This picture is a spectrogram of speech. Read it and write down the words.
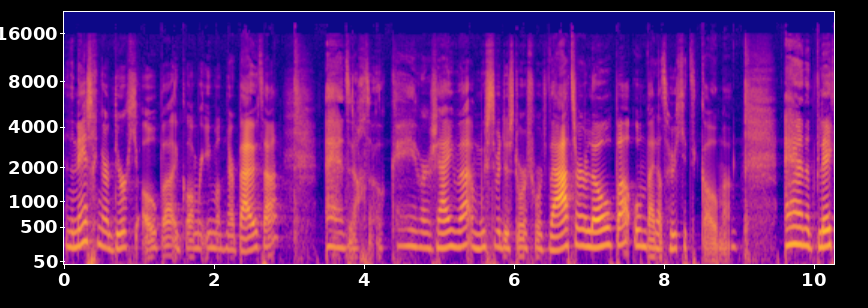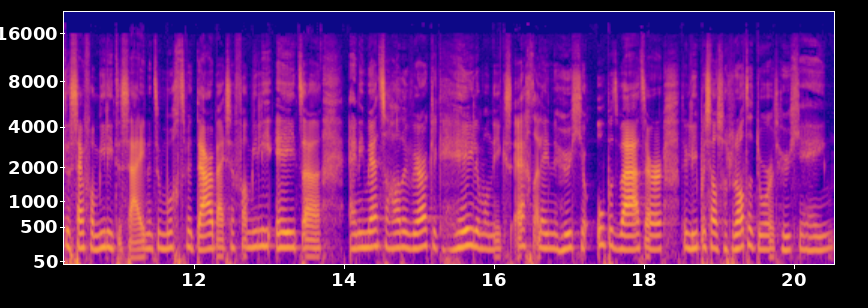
En ineens ging er een deurtje open en kwam er iemand naar buiten. En toen dachten we, oké, waar zijn we? En moesten we dus door een soort water lopen om bij dat hutje te komen. En het bleek dus zijn familie te zijn. En toen mochten we daar bij zijn familie eten. En die mensen hadden werkelijk helemaal niks. Echt alleen een hutje op het water. Er liepen zelfs ratten door het hutje heen.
